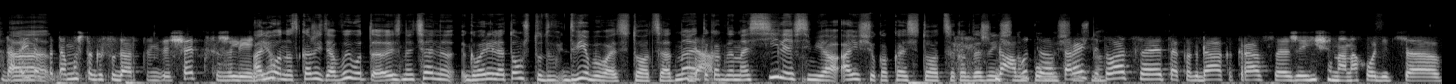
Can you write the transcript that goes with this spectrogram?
Да, да а, это потому что государство не защищает, к сожалению. Алена, скажите, а вы вот э, изначально говорили о том, что две бывают ситуации. Одна да. это когда насилие в семье, а еще какая ситуация, когда женщинам да, вот помощь вторая нужна? ситуация это когда как раз женщина находится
